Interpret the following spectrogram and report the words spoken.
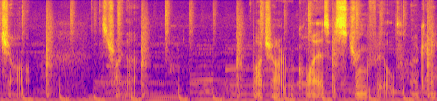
chart. Bar chart requires a string field. Okay.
